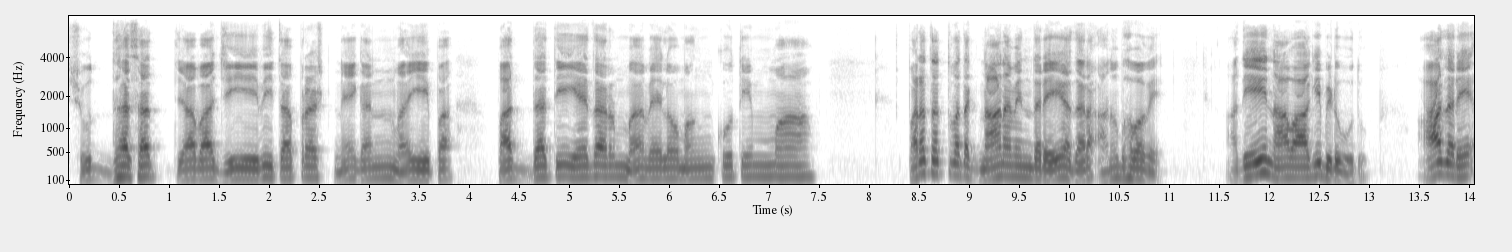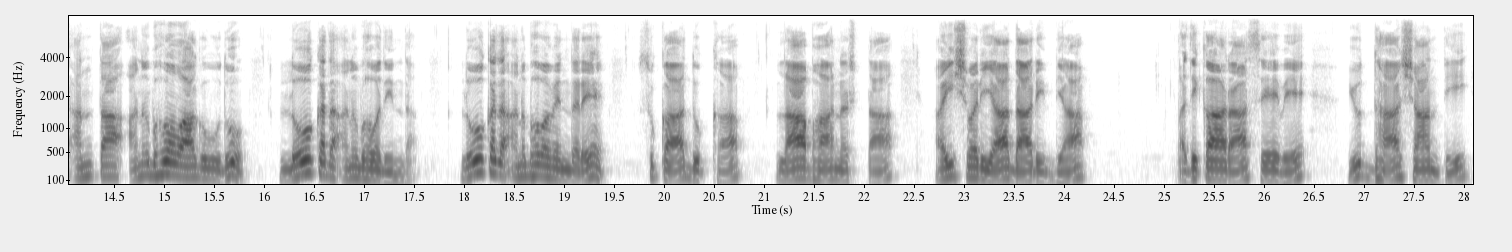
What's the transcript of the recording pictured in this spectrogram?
ಶುದ್ಧಸತ್ಯವಜೀವಿತಪ್ರಶ್ನೆ ಗನ್ವಯಿಪ ಪದ್ಧತಿಯೇ ಧರ್ಮವೆಲು ಮಂಕುತಿಮ್ಮ ಪರತತ್ವದ ಜ್ಞಾನವೆಂದರೆ ಅದರ ಅನುಭವವೇ ಅದೇ ನಾವಾಗಿ ಬಿಡುವುದು ಆದರೆ ಅಂಥ ಅನುಭವವಾಗುವುದು ಲೋಕದ ಅನುಭವದಿಂದ ಲೋಕದ ಅನುಭವವೆಂದರೆ ಸುಖ ದುಃಖ ಲಾಭ, ನಷ್ಟ, ಐಶ್ವರ್ಯ, ದಾರಿದ್ರ್ಯ, ಅಧಿಕಾರ, ಸೇವೆ, ಯುದ್ಧ, ಶಾಂತಿ,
